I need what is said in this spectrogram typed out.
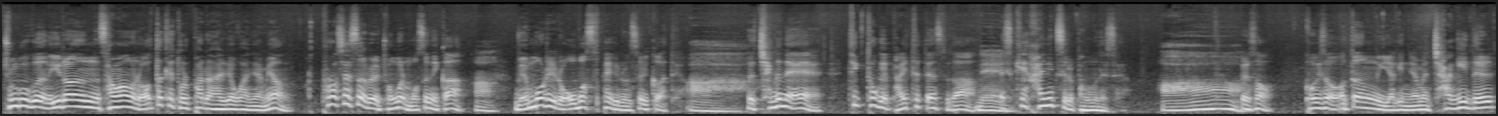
중국은 이런 상황을 어떻게 돌파를 하려고 하냐면 프로세서를 좋은 걸못 쓰니까 아, 메모리를 오버스펙으로 쓸 것 같아요. 아, 그래서 최근에 틱톡의 바이트 댄스가 네. SK 하이닉스를 방문했어요. 아, 그래서 거기서 어떤 이야기냐면 자기들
